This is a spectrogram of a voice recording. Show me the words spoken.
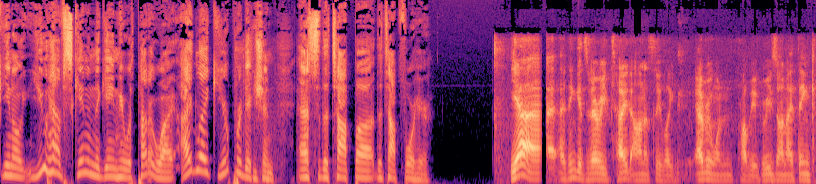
you know you have skin in the game here with Paraguay. I'd like your prediction as to the top uh, the top four here. Yeah, I think it's very tight. Honestly, like everyone probably agrees on. I think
